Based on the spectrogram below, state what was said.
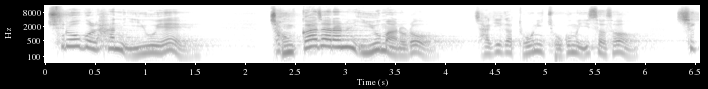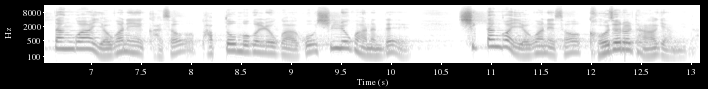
추록을 한 이후에 정가자라는 이유만으로 자기가 돈이 조금은 있어서 식당과 여관에 가서 밥도 먹으려고 하고 쉬려고 하는데 식당과 여관에서 거절을 당하게 합니다.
